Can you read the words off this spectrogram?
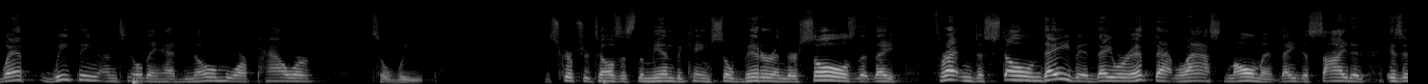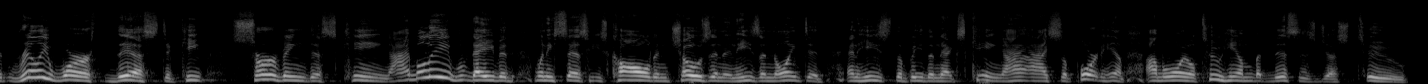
weeping until they had no more power to weep. The scripture tells us the men became so bitter in their souls that they threatened to stone David, they were at that last moment. They decided, is it really worth this to keep serving this king? I believe David when he says he's called and chosen and he's anointed and he's to be the next king. I, I support him, I'm loyal to him, but this is just too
